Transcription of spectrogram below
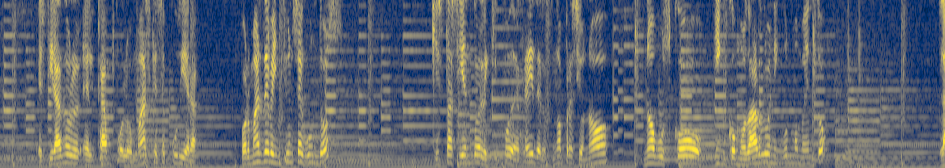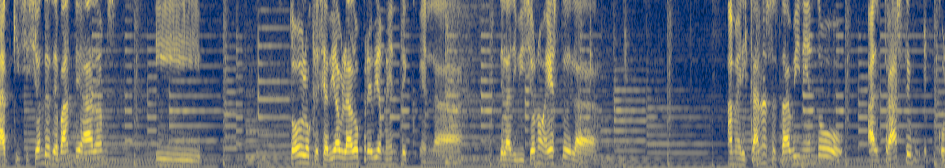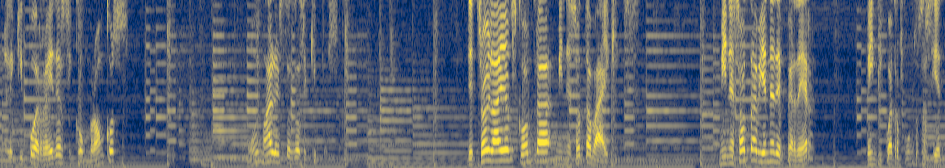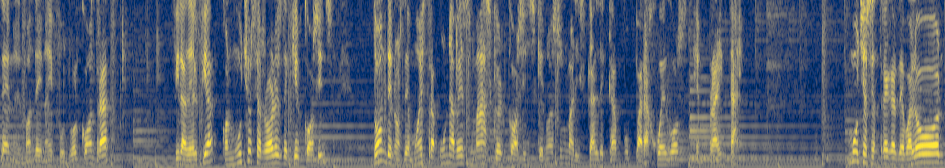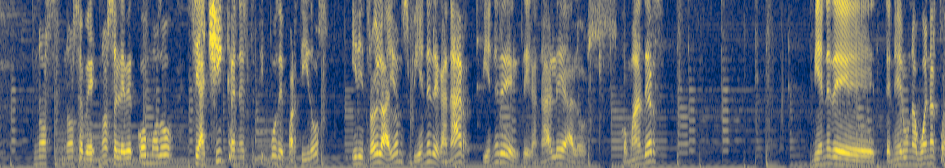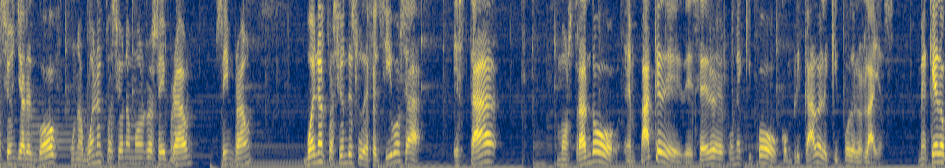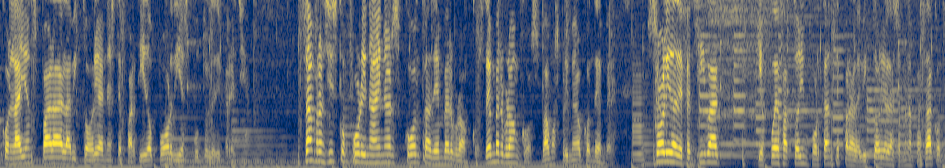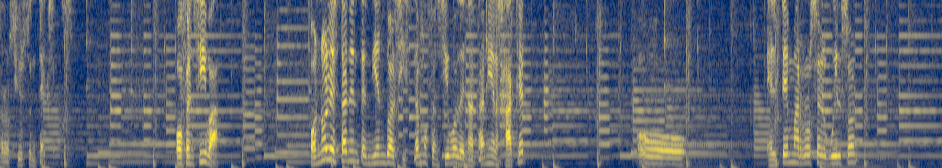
estirando el campo lo más que se pudiera, por más de 21 segundos, ¿qué está haciendo el equipo de Raiders? No presionó, no buscó incomodarlo en ningún momento. La adquisición de Devante Adams y todo lo que se había hablado previamente en la de la división oeste de la americana se está viniendo al traste con el equipo de Raiders y con Broncos. Muy mal estos dos equipos. Detroit Lions contra Minnesota Vikings. Minnesota viene de perder 24 puntos a 7 en el Monday Night Football contra Filadelfia, con muchos errores de Kirk Cousins, donde nos demuestra una vez más Kirk Cousins que no es un mariscal de campo para juegos en prime time. Muchas entregas de balón, no, se, ve, no se le ve cómodo, se achica en este tipo de partidos. Y Detroit Lions viene de ganar, viene de, ganarle a los Commanders. Viene de tener una buena actuación Jared Goff, una buena actuación a Monroe Brown, Saint Brown, buena actuación de su defensivo, o sea, está mostrando empaque de, de, ser un equipo complicado el equipo de los Lions. Me quedo con Lions para la victoria en este partido por 10 puntos de diferencia. San Francisco 49ers contra Denver Broncos. Denver Broncos, vamos primero con Denver. Sólida defensiva que fue factor importante para la victoria la semana pasada contra los Houston Texans. Ofensiva. ¿O no le están entendiendo al sistema ofensivo de Nathaniel Hackett? ¿O el tema Russell Wilson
